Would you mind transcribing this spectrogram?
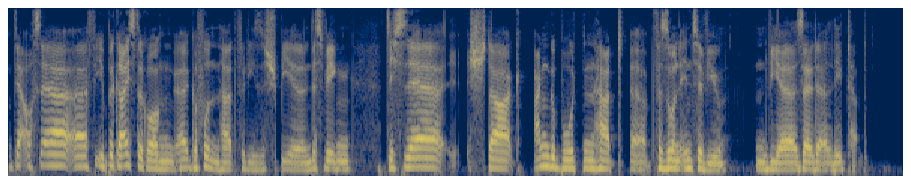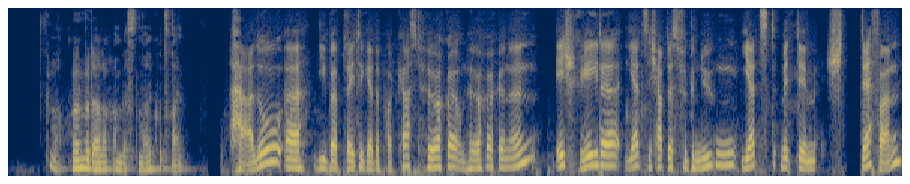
der auch sehr äh, viel Begeisterung äh, gefunden hat für dieses Spiel und deswegen sich sehr stark angeboten hat äh, für so ein Interview, wie er Zelda erlebt hat. Genau. Hören wir da doch am besten mal kurz rein. Hallo, äh, liebe Play Together Podcast Hörer und Hörerinnen. Ich rede jetzt, ich habe das Vergnügen, jetzt mit dem Stefan,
